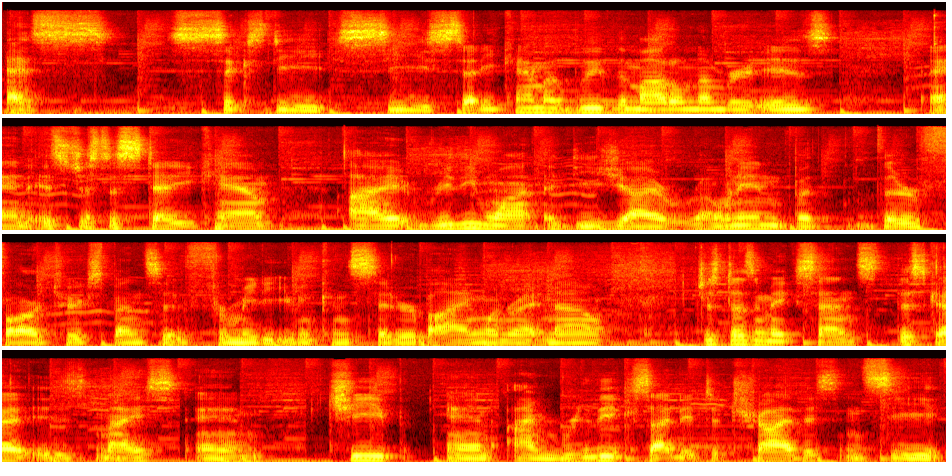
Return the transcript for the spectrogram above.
S60C Steadicam, I believe the model number is, and it's just a Steadicam. I really want a DJI Ronin, but they're far too expensive for me to even consider buying one right now. Just doesn't make sense. This guy is nice and cheap, and I'm really excited to try this and see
